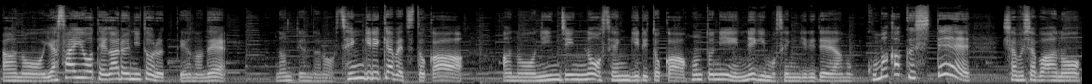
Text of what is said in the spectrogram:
あの野菜を手軽に取るっていうので何て言うんだろう千切りキャベツとかあの人参の千切りとか本当にネギも千切りであの細かくしてしゃぶしゃぶあの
